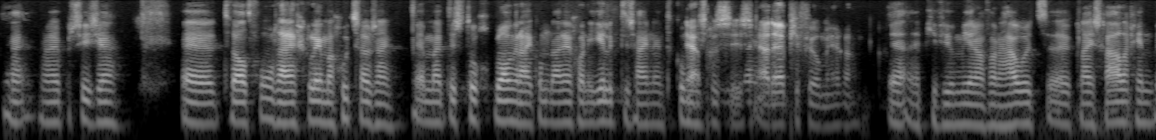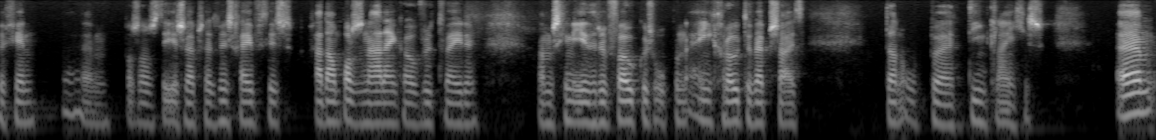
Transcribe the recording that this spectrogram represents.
Ja, precies ja. Uh, terwijl het voor ons eigenlijk alleen maar goed zou zijn. Ja, maar het is toch belangrijk om daarin gewoon eerlijk te zijn en te communiceren. Ja, precies. Ja, daar heb je veel meer aan. Ja, daar heb je veel meer aan van hou het kleinschalig in het begin. Um, pas als de eerste website winstgevend is, ga dan pas eens nadenken over de tweede. Maar misschien eerder de focus op een één grote website dan op uh, tien kleintjes. Um,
